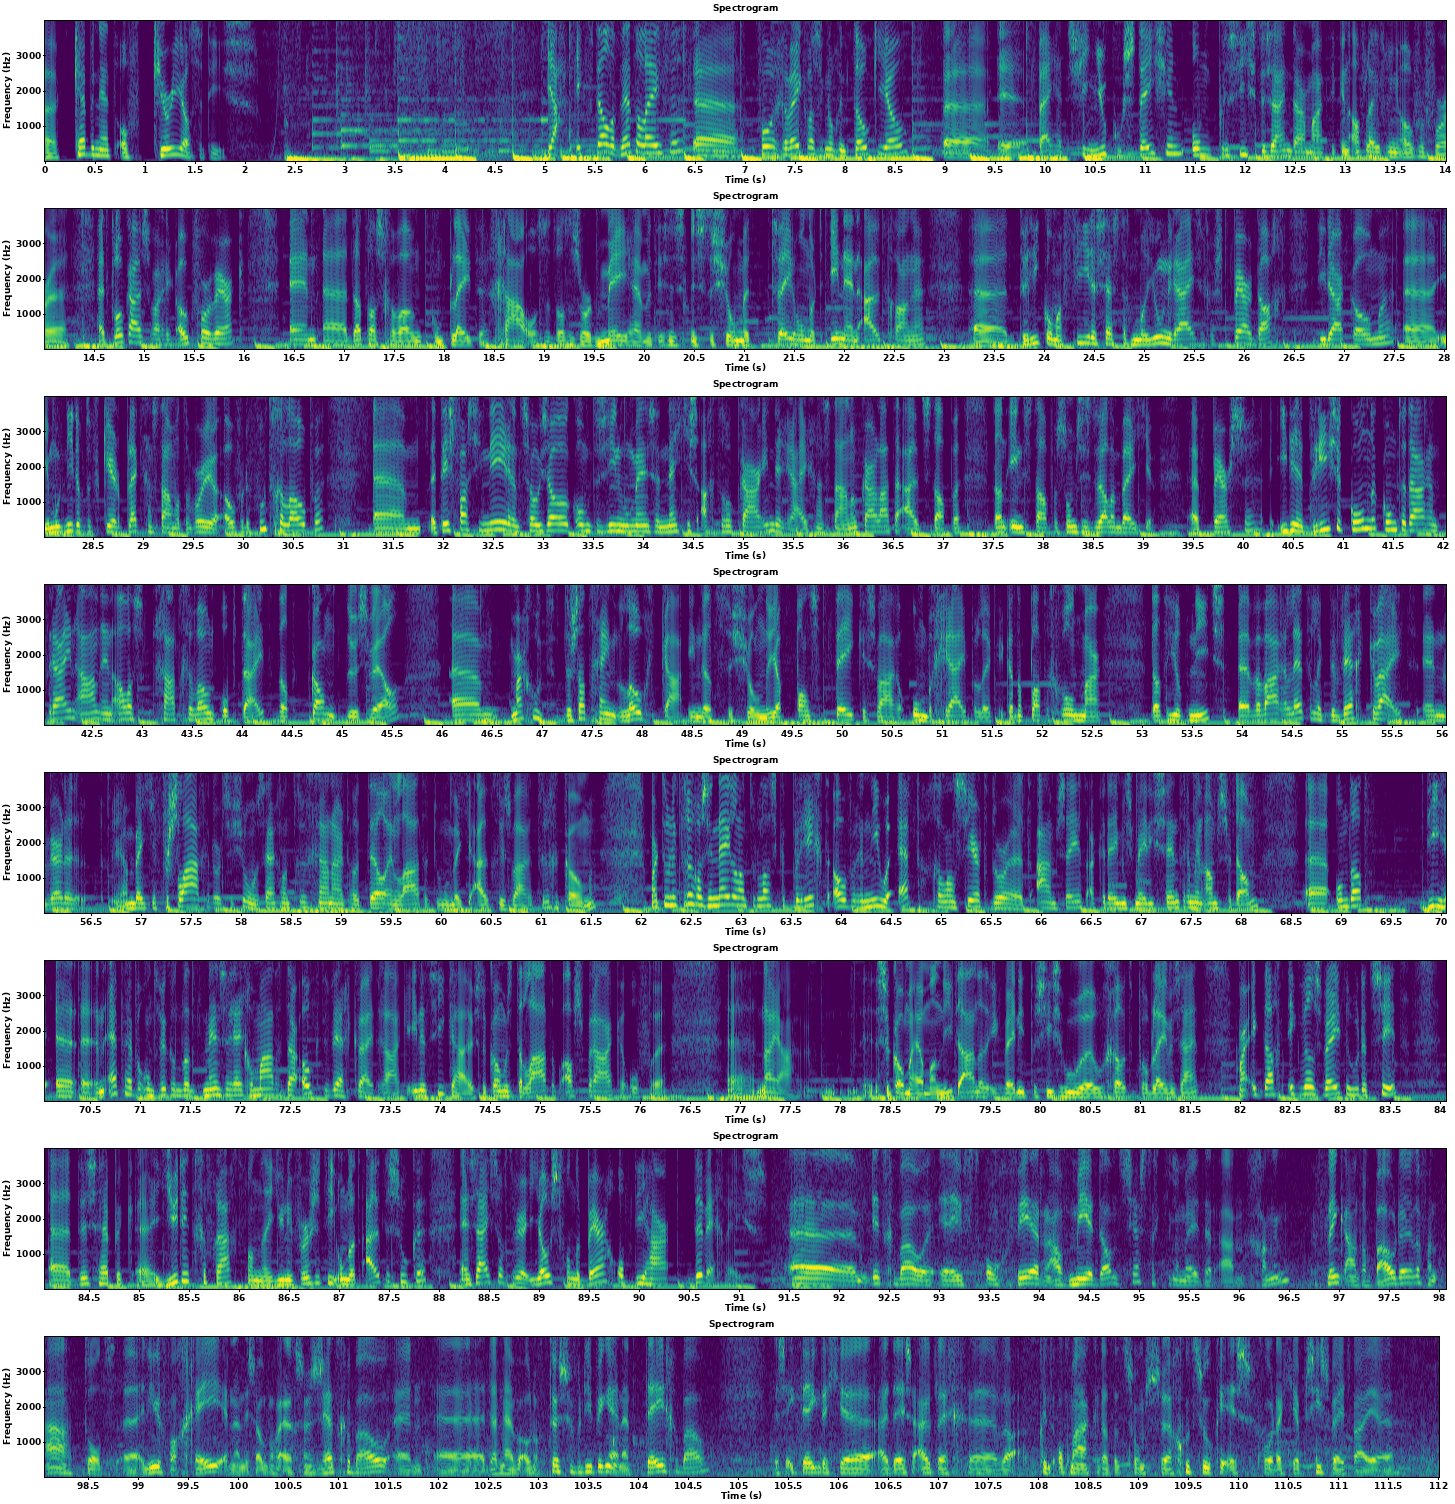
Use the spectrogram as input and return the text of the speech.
uh, Cabinet of Curiosities. Ja, ik vertelde het net al even. Uh, vorige week was ik nog in Tokio. Uh, uh, bij het Shinjuku Station, om precies te zijn. Daar maakte ik een aflevering over voor het klokhuis, waar ik ook voor werk. En dat was gewoon complete chaos. Het was een soort mayhem. Het is een, een station met 200 in- en uitgangen. 3,64 miljoen reizigers per dag die daar komen. je moet niet op de verkeerde plek gaan staan, want dan word je over de voet gelopen. Um, het is fascinerend sowieso ook om te zien hoe mensen netjes achter elkaar in de rij gaan staan. Elkaar laten uitstappen, dan instappen. Soms is het wel een beetje uh, persen. Iedere drie seconden komt er daar een trein aan en alles gaat gewoon op tijd. Dat kan dus wel. Um, maar goed, er zat geen logica in dat station. De Japanse tekens waren onbegrijpelijk. Ik had een platte grond, maar dat hielp niets. Uh, we waren letterlijk de weg kwijt en werden ja, een beetje verslagen door het station. We zijn gewoon teruggegaan naar het hotel en later toen we een beetje uitgerust waren teruggekomen. Maar toen ik terug was in Nederland, toen las ik het bericht over een nieuwe app. Gelanceerd door het AMC, het Academisch Medisch Centrum in Amsterdam. Uh, omdat die uh, een app hebben ontwikkeld... omdat mensen regelmatig daar ook de weg kwijtraken in het ziekenhuis. Dan komen ze te laat op afspraken of... Uh, nou ja, ze komen helemaal niet aan. Ik weet niet precies hoe, hoe groot de problemen zijn. Maar ik dacht, ik wil eens weten hoe dat zit. dus heb ik Judith gevraagd van University om dat uit te zoeken. En zij zocht weer Joost van den Berg op die haar de weg wees. Uh, dit gebouw heeft ongeveer, nou, meer dan 60 kilometer aan gangen. Flink aantal bouwdelen, van A tot uh, in ieder geval G. En dan is er ook nog ergens een Z-gebouw. En uh, dan hebben we ook nog tussenverdiepingen en een T-gebouw. Dus ik denk dat je uit deze uitleg wel kunt opmaken dat het soms goed zoeken is... voordat je precies weet waar je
